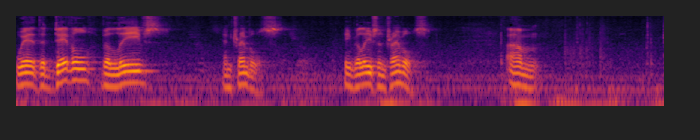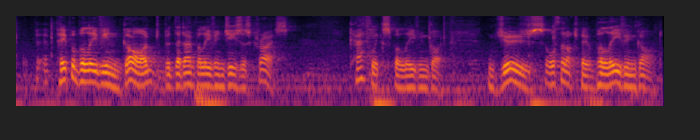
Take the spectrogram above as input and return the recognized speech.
where the devil believes and trembles? He believes and trembles. Um, people believe in God, but they don't believe in Jesus Christ. Catholics believe in God. Jews, Orthodox people, believe in God.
